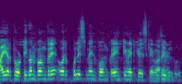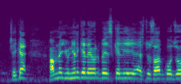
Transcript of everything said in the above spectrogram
हायर अथॉरिटी को इन्फॉर्म करे और पुलिस में इन्फॉर्म करे इंटीमेट करे इसके बारे में। ठीक है? हमने यूनियन के लेवल पे इसके लिए एस साहब को जो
